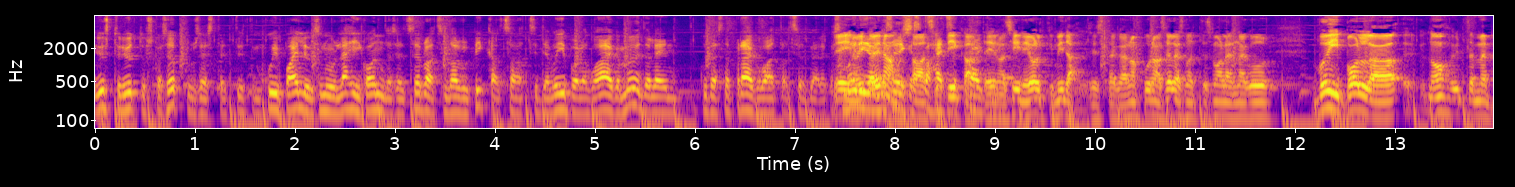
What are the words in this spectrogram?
just oli jutuks ka sõprusest, et ütleme, kui palju sinu lähikondlased, sõbrad sind algul pikalt saatsid ja võib-olla kui aeg on mööda läinud, kuidas nad praegu vaatavad selle peale? ei, no ikka enamus saatsid pikalt, ei no siin ei olnudki midagi, sest aga noh, kuna selles mõttes ma olen nagu võib-olla noh, ütleme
